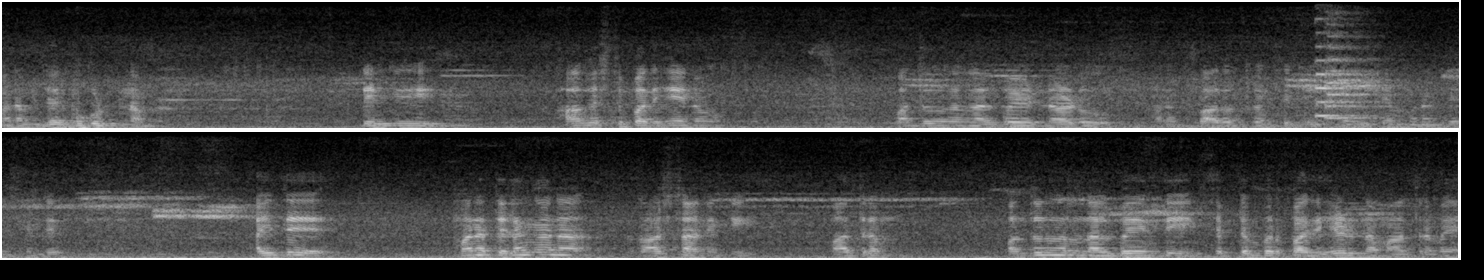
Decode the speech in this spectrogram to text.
మనం జరుపుకుంటున్నాం. దీనికి ఆగస్టు పదిహేను పంతొమ్మిది వందల నలభై ఏడు నాడు మనకు స్వాతంత్రం సిద్ధించిన విషయం మనం తెలిసిందే. అయితే మన తెలంగాణ రాష్ట్రానికి మాత్రం పంతొమ్మిది వందల నలభై ఎనిమిది సెప్టెంబర్ పదిహేడున మాత్రమే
